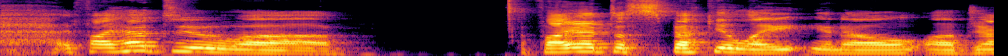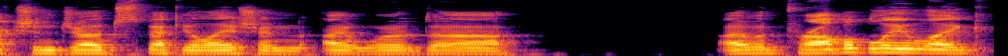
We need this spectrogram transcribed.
if I had to, uh, if I had to speculate, you know, objection judge speculation, I would, uh. I would probably like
